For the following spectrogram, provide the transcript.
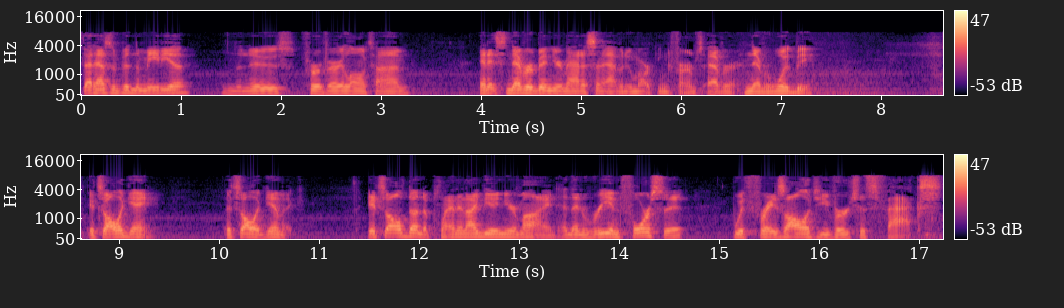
That hasn't been the media, the news for a very long time. And it's never been your Madison Avenue marketing firms ever. never would be. It's all a game. It's all a gimmick. It's all done to plant an idea in your mind and then reinforce it with phraseology versus facts.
